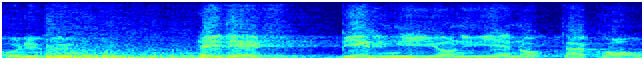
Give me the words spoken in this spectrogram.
Kulübü. Hedef 1 milyon üye.com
